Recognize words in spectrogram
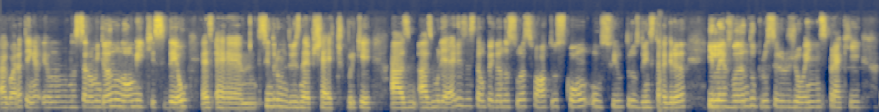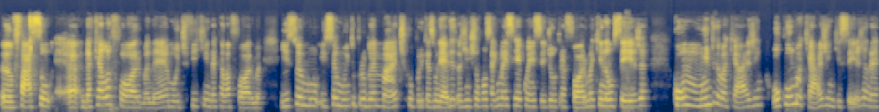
agora tem, eu não, se eu não me engano, o nome que se deu é, é, síndrome do Snapchat, porque as, as mulheres estão pegando as suas fotos com os filtros do Instagram e levando para os cirurgiões para que uh, façam uh, daquela forma, né? Modifiquem daquela forma. Isso é, isso é muito problemático, porque as mulheres, a gente não consegue mais se reconhecer de outra forma que não seja com muita maquiagem, ou com maquiagem que seja, né?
